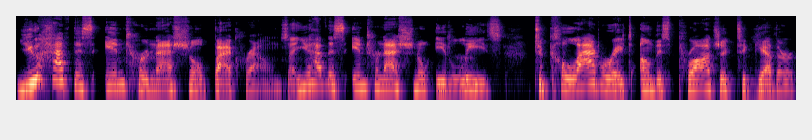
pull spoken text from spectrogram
you have this international backgrounds and you have this international elites to collaborate on this project together.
